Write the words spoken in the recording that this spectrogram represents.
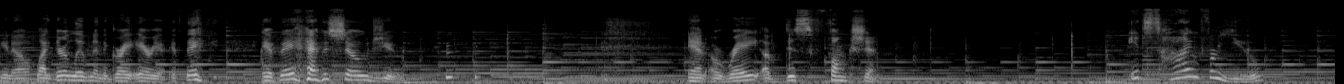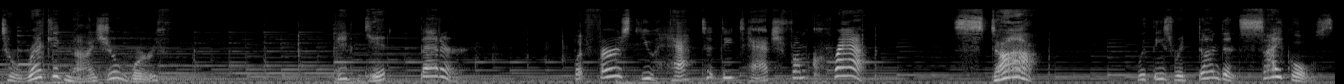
you know, like they're living in the gray area. If they if they have showed you an array of dysfunction, it's time for you to recognize your worth and get better. But first, you have to detach from crap. Stop with these redundant cycles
